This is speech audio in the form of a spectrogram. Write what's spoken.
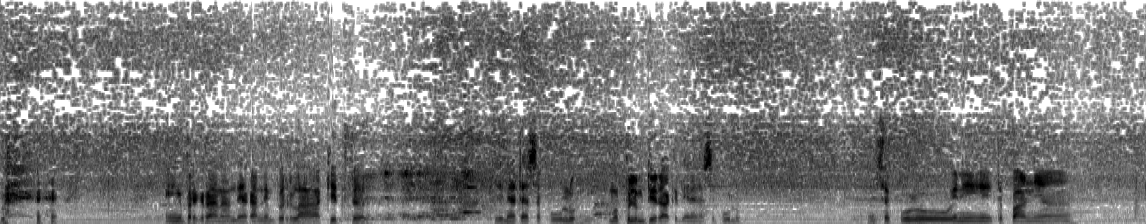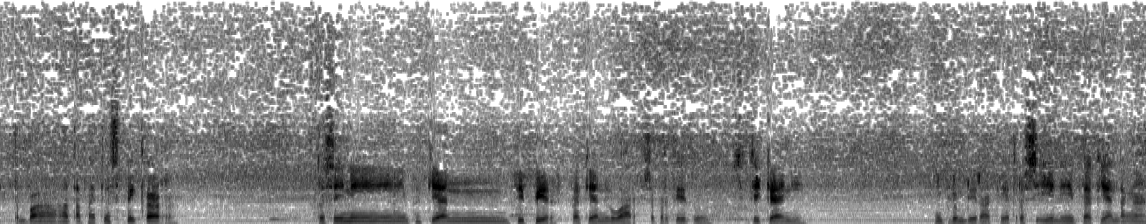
ini perkiraan nanti akan libur lagi tuh ini ada 10 nih. Belum dirakit ini ada 10 ini 10 ini depannya tempat apa itu? Speaker. Terus ini bagian bibir bagian luar seperti itu. Setiga ini. Ini belum dirakit. Terus ini bagian tengah.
